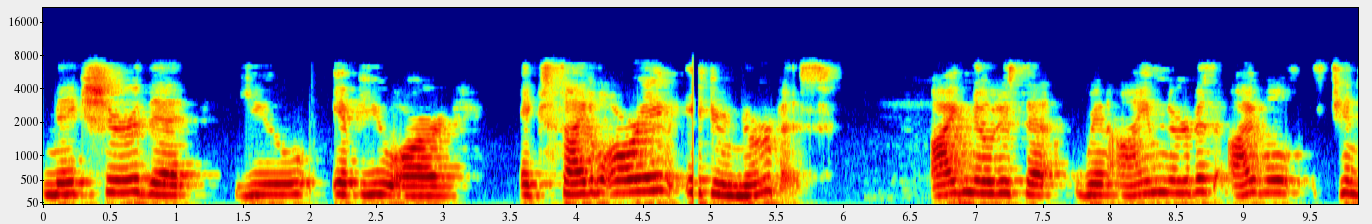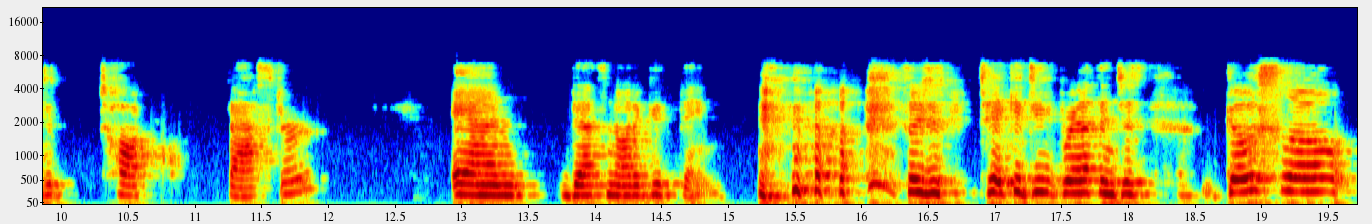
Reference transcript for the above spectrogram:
make sure that you, if you are excitable or if you're nervous, I've noticed that when I'm nervous, I will tend to talk faster, and that's not a good thing. so just take a deep breath and just go slow,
